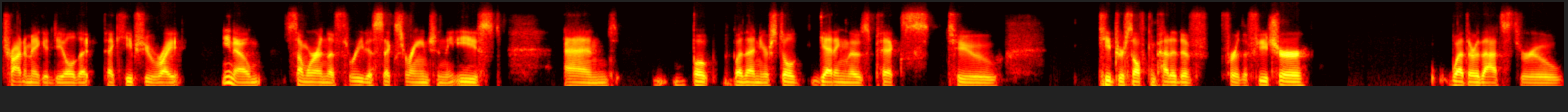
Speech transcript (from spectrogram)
try to make a deal that that keeps you right, you know, somewhere in the three to six range in the East, and but but then you're still getting those picks to keep yourself competitive for the future whether that's through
